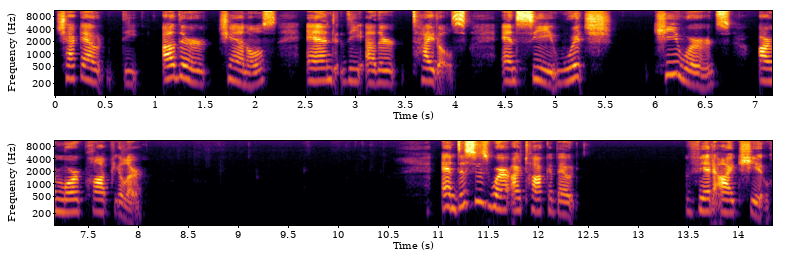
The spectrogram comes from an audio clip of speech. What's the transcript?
check out the other channels and the other titles and see which keywords are more popular. And this is where I talk about vidIQ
